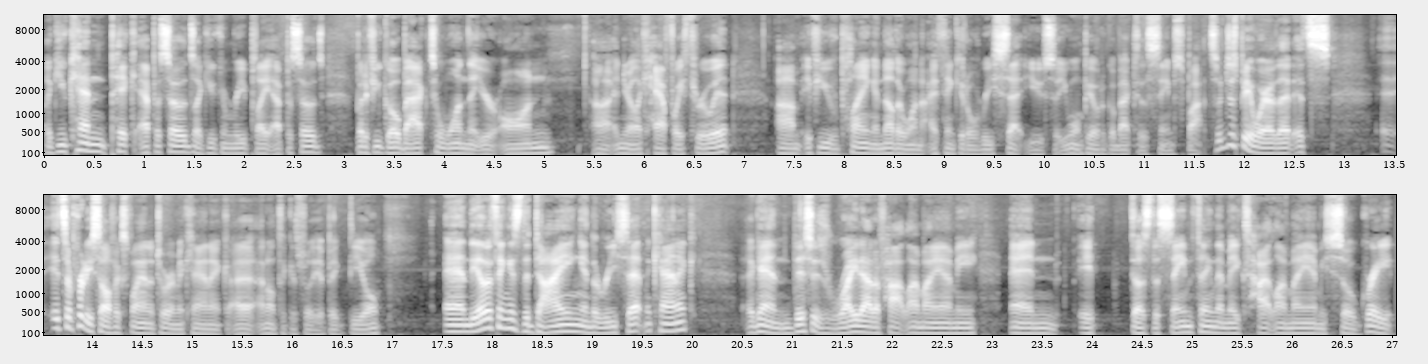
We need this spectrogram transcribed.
like you can pick episodes like you can replay episodes but if you go back to one that you're on uh, and you're like halfway through it um, if you're playing another one i think it'll reset you so you won't be able to go back to the same spot. So just be aware of that. It's it's a pretty self-explanatory mechanic. I, I don't think it's really a big deal and the other thing is the dying and the reset mechanic. Again, this is right out of Hotline Miami, and it does the same thing that makes Hotline Miami so great,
